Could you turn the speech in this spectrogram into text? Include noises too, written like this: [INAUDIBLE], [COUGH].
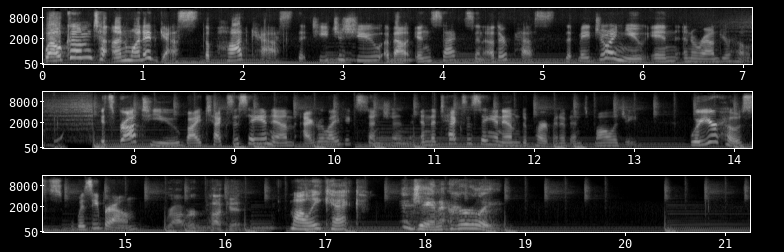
Welcome to Unwanted Guests, the podcast that teaches you about insects and other pests that may join you in and around your home. It's brought to you by Texas A&M AgriLife Extension and the Texas A&M Department of Entomology. We're your hosts, Wizzy Brown, Robert Puckett, Molly Keck, and Janet Hurley.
